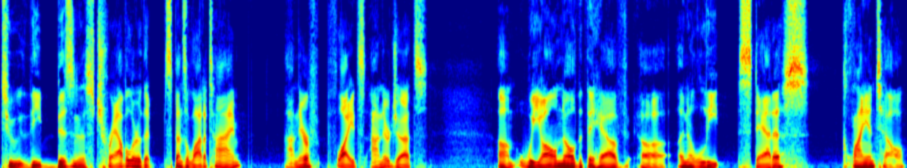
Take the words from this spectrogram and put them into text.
to the business traveler that spends a lot of time on their flights, on their jets. Um, we all know that they have uh, an elite status clientele.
